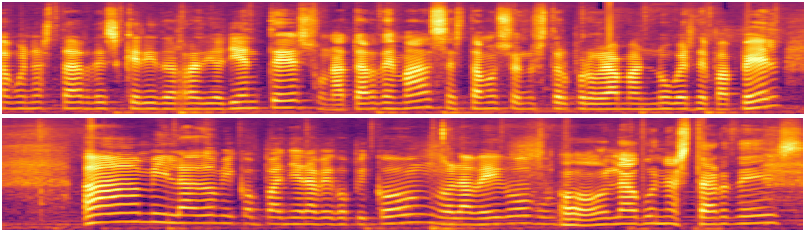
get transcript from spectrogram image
Hola, buenas tardes, queridos radioyentes. Una tarde más, estamos en nuestro programa Nubes de Papel. A mi lado mi compañera Bego Picón. Hola Bego. Hola, buenas tardes.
